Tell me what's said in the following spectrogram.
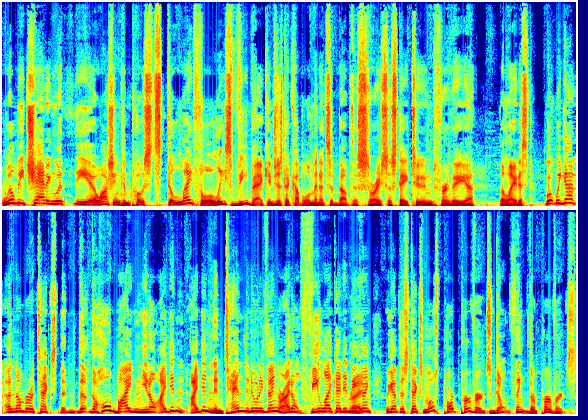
We'll be chatting with the uh, Washington Post's delightful Elise Viebeck in just a couple of minutes about this story, so stay tuned for the uh, the latest. Well, we got a number of texts. The, the the whole Biden, you know, I didn't I didn't intend to do anything, or I don't feel like I did Right. anything. We got this text. Most per- perverts don't think they're perverts.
